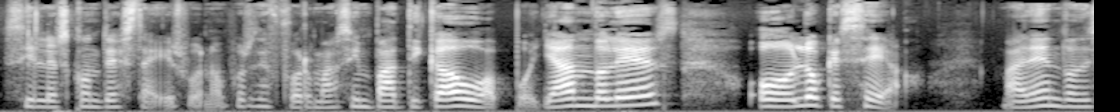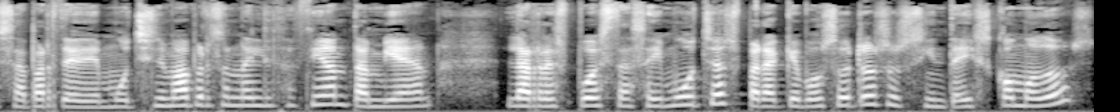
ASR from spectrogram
si les contestáis, bueno, pues de forma simpática o apoyándoles o lo que sea. ¿Vale? Entonces, aparte de muchísima personalización, también las respuestas hay muchas para que vosotros os sintáis cómodos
